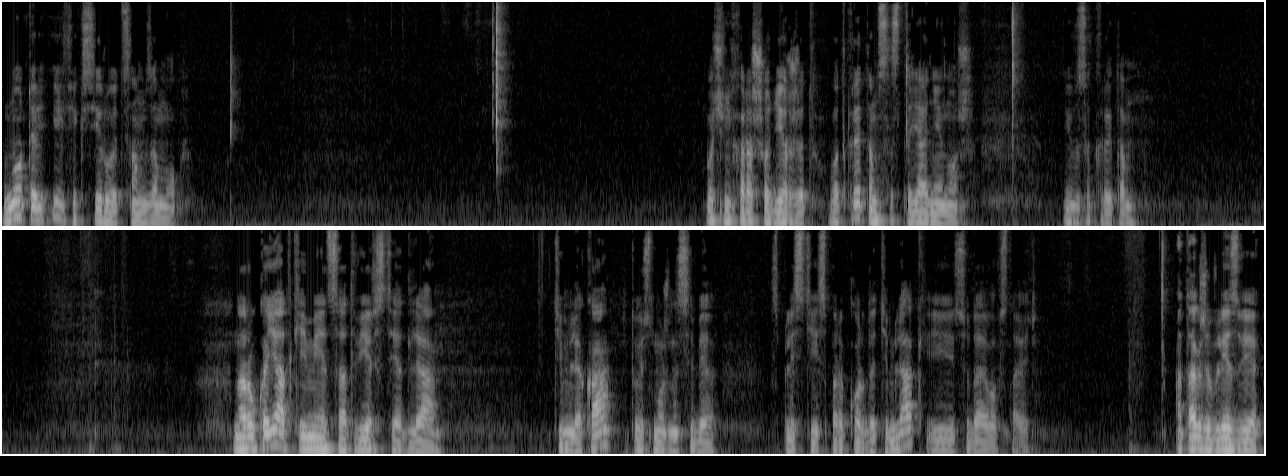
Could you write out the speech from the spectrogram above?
внутрь и фиксирует сам замок. Очень хорошо держит в открытом состоянии нож и в закрытом. На рукоятке имеется отверстие для темляка. То есть можно себе сплести из паракорда темляк и сюда его вставить. А также в лезвии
